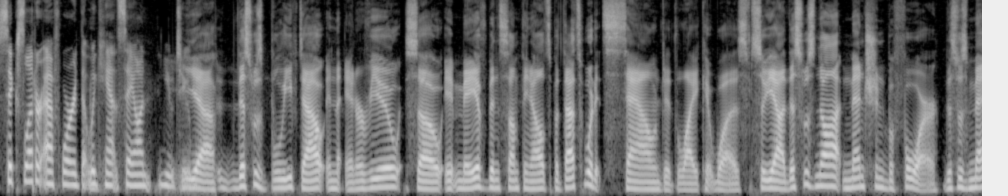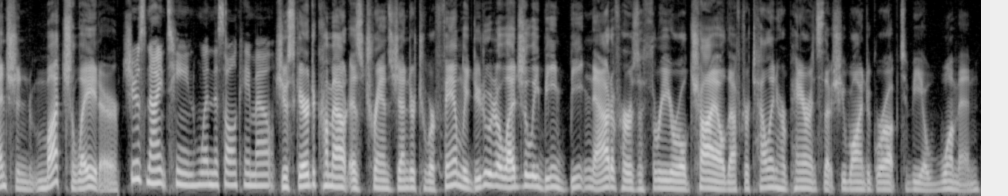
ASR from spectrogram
six letter F word that we mm. can't say on YouTube. Yeah, this was bleeped out in the interview, so it may have been something else, but that's what it sounded like it was. So, yeah, this was not mentioned before. This was mentioned much later. She was 19 when this all came out. She was scared to come out as transgender to her family due to it allegedly being beaten out of her as a three year old child after telling her parents that she wanted to grow up to be a woman.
